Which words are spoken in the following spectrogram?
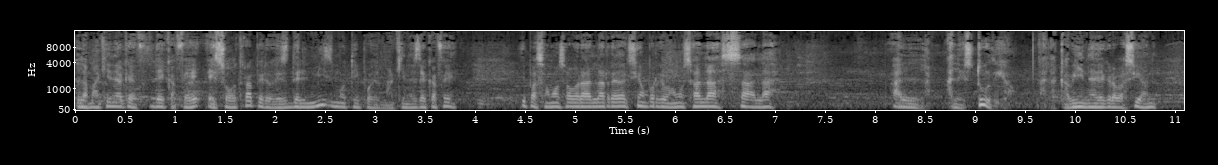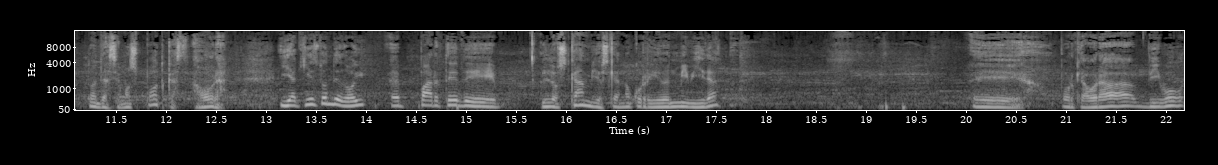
la máquina de café es otra, pero es del mismo tipo de máquinas de café. Y pasamos ahora a la redacción porque vamos a la sala, al, al estudio, a la cabina de grabación donde hacemos podcast ahora. Y aquí es donde doy eh, parte de los cambios que han ocurrido en mi vida. Eh, porque ahora vivo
